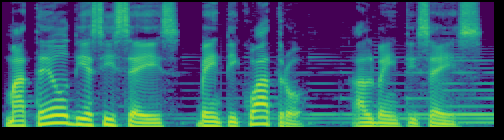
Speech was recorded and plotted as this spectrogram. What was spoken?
Mateo 16, 24 al 26.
